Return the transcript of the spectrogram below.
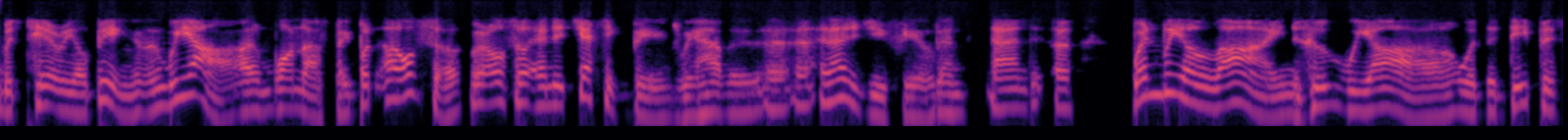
material beings, and we are in one aspect, but also we're also energetic beings. We have a, a, an energy field, and and uh, when we align who we are with the deepest,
